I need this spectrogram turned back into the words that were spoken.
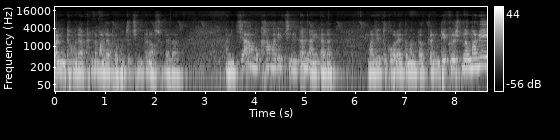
कंठामध्ये अखंड माझ्या प्रभूचं चिंतन असू द्या आणि ज्या मुखामध्ये चिंतन नाही दादा माझे तुकोर आहेत म्हणतात कंठी कृष्ण मणी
